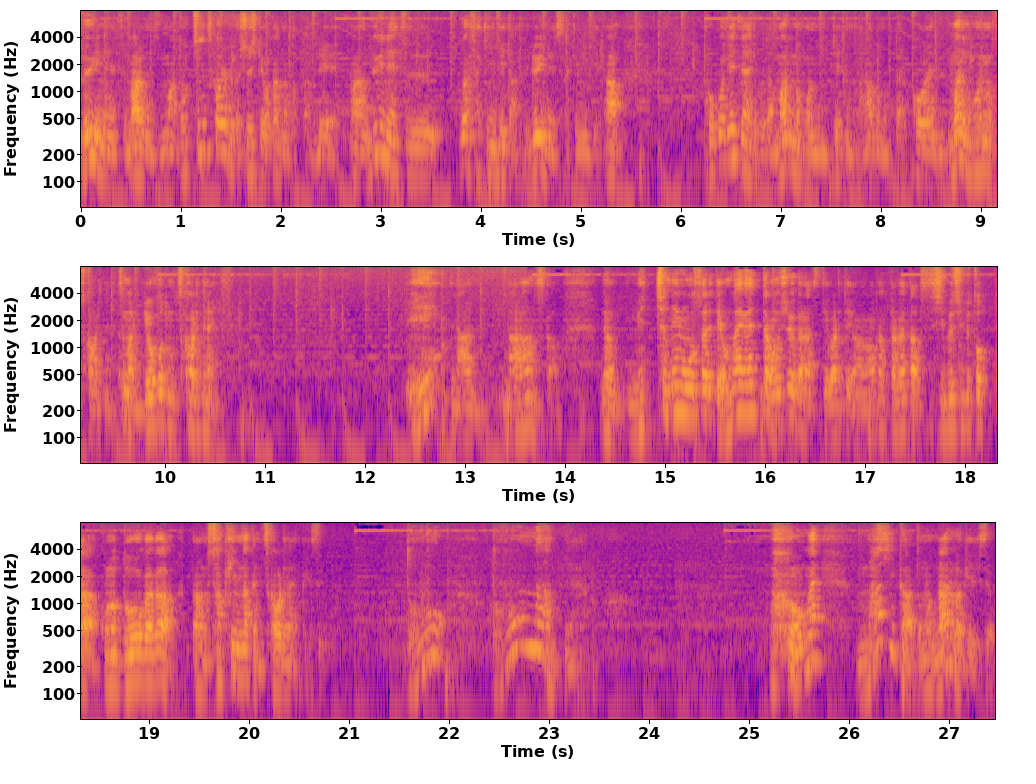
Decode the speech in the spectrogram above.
ルイのやつ、マルのやつ、まあ、どっちに使われるか正直分かんなかったんで、あルイのやつが先に出たんで、ルイのやつ先に出て、あここに出てないってことは、マルの方に出てるのかなと思ったら、これ、マルの方にも使われてない。つまり、両方とも使われてないんですよ。え？ってなならんすか？でもめっちゃ念を押されて、お前がやったら面白いからって言われて、あ分かった分かったって、しぶしぶ撮ったこの動画があの作品の中に使われないわけですよ。どう、どうなん？みたいな。お前マジかともなるわけですよ。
